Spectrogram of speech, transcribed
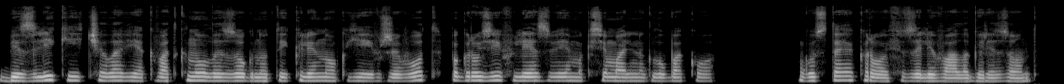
Безликий человек воткнул изогнутый клинок ей в живот, погрузив лезвие максимально глубоко. Густая кровь заливала горизонт,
